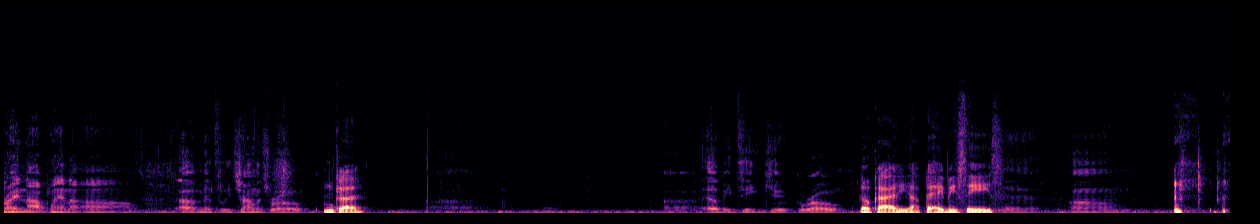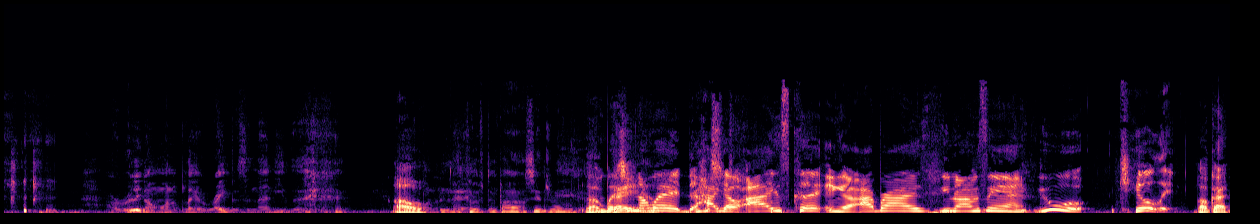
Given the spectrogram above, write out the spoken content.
right now playing a, um, a mentally challenged role. Okay. Uh, LBTQ role. Okay. Yep. The ABCs. Um, I really don't want to play a rapist or nothing either. Oh. Clifton Powell syndrome. Oh, But you know what? How your eyes cut and your eyebrows, you know what I'm saying? You will kill it. Okay.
